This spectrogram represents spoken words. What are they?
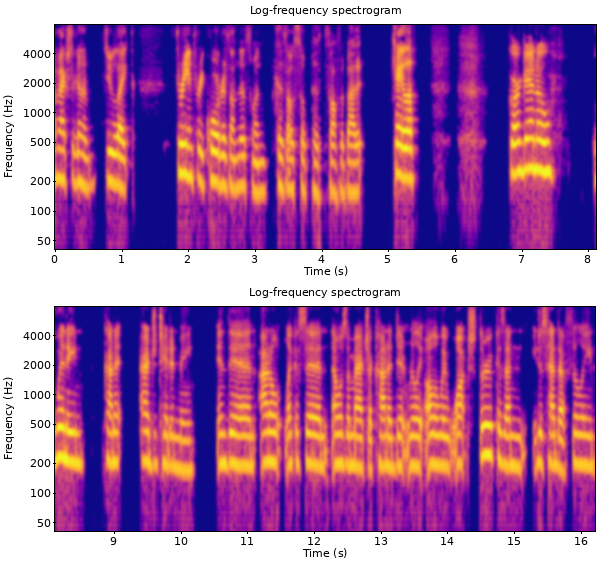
I'm actually gonna do like three and three quarters on this one because I was so pissed off about it. Kayla, Gargano winning kind of agitated me. and then I don't like I said that was a match I kind of didn't really all the way watch through because I just had that feeling.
